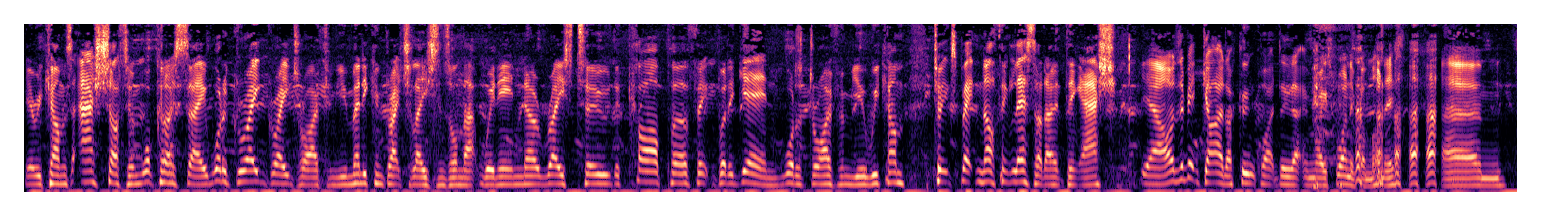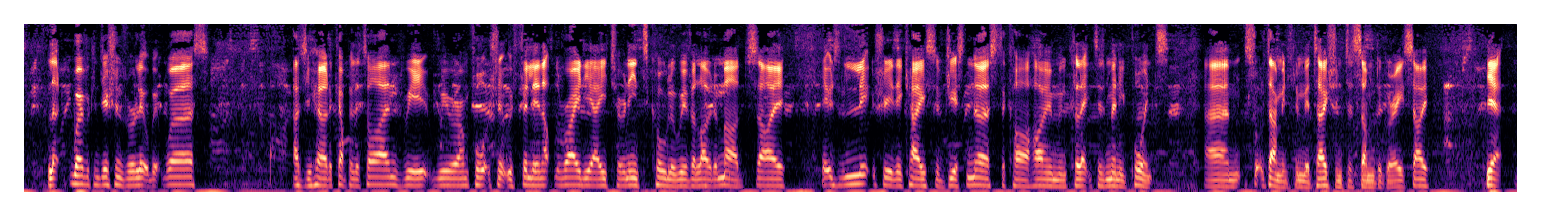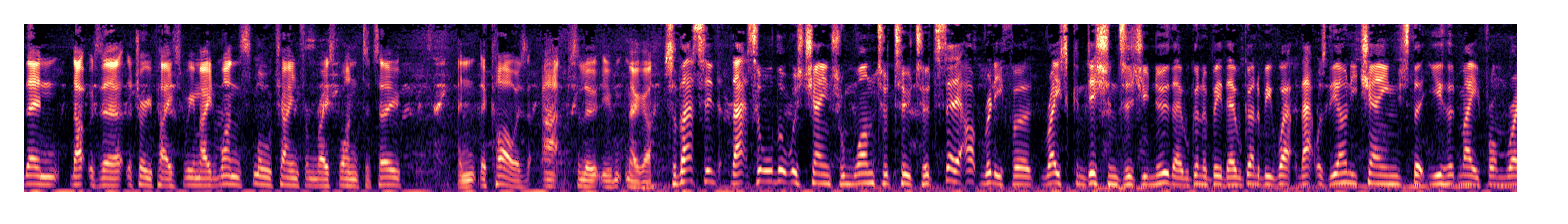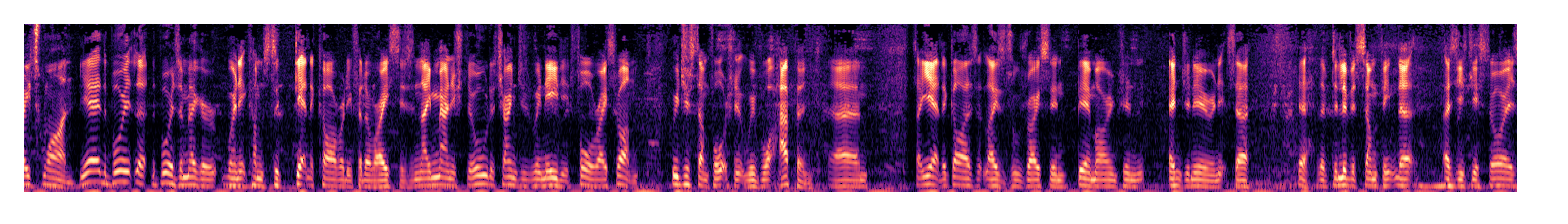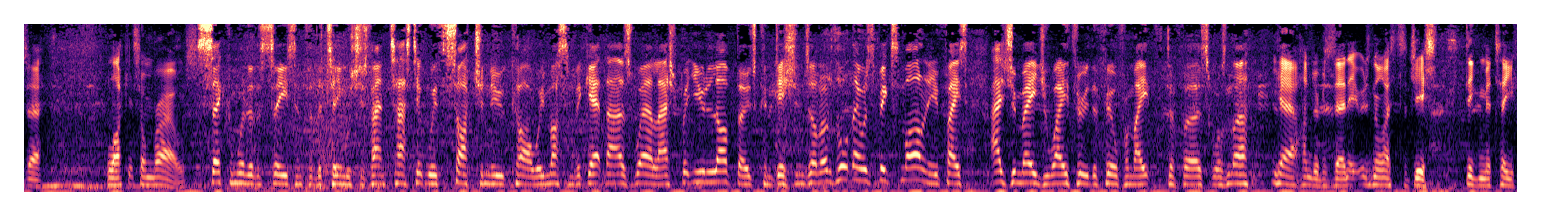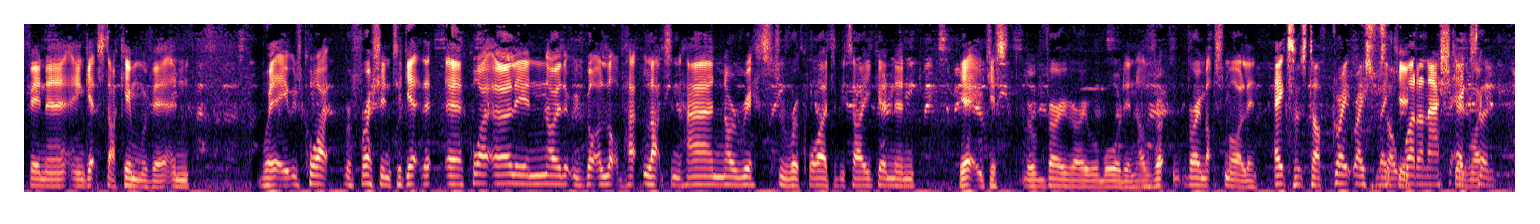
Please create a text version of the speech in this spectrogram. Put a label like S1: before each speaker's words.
S1: Here he comes, Ash Sutton. What can I say? What a great, great drive from you. Many congratulations on that win in uh, race two. The car perfect, but again, what a drive from you. We come to expect nothing less, I don't think, Ash.
S2: Yeah, I was a bit gutted. I couldn't quite do that in race one, if I'm honest. Um, look, weather conditions were a little bit worse. As you heard a couple of times, we, we were unfortunate with filling up the radiator and intercooler with a load of mud. So it was literally the case of just nurse the car home and collect as many points. Um, sort of damage limitation to some degree. So yeah, then that was the, the true pace. We made one small change from race one to two, and the car was absolutely mega.
S1: So that's it. That's all that was changed from one to two to set it up really for race conditions as you knew they were going to be. They were going to be wet. That was the only change that you had made from race one.
S2: Yeah, the boy, look, the boys are mega when it comes to getting the car ready for the races, and they managed all the changes we needed for race one. We're just unfortunate with what happened. Um, so yeah, the guys at Laser Tools Racing, BMR engin- Engineering, it's uh, yeah, they've delivered something that, as you just saw, is uh, like it's on rails.
S1: Second win of the season for the team, which is fantastic with such a new car. We mustn't forget that as well, Ash. But you love those conditions, and I thought there was a big smile on your face as you made your way through the field from eighth to first, wasn't there?
S2: Yeah, hundred percent. It was nice to just dig my teeth in uh, and get stuck in with it, and where it was quite refreshing to get uh, quite early and know that we've got a lot of ha- laps in hand, no risks required to be taken, and yeah, it was just very, very rewarding. I was very, very much smiling.
S1: Excellent stuff. Great race result. Well done, Ash.
S2: Cheers,
S1: Excellent.
S2: Mike.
